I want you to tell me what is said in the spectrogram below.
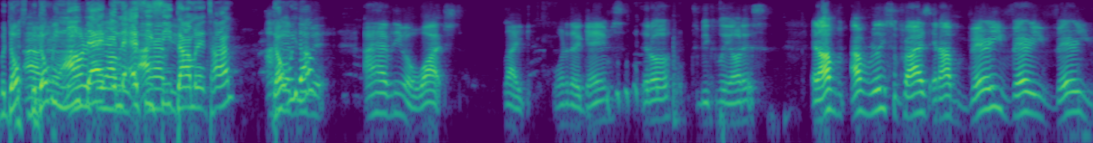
But don't but don't don't we need that in the SEC haven't even- dominant time? Don't we, though? even- I haven't even watched like one of their games at all, to be completely honest. And I'm I'm really surprised, and I'm very, very, very,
